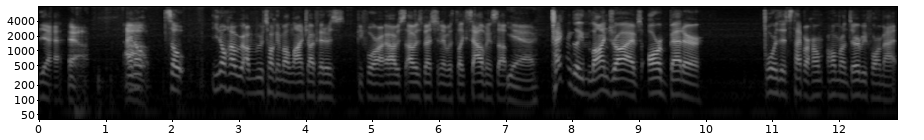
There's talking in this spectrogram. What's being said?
Yeah. Yeah. I Uh, know. So, you know how we were, we were talking about line drive hitters before? I, I was I was mentioning it with like Salvy and stuff. Yeah. Technically, line drives are better for this type of home, home run derby format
